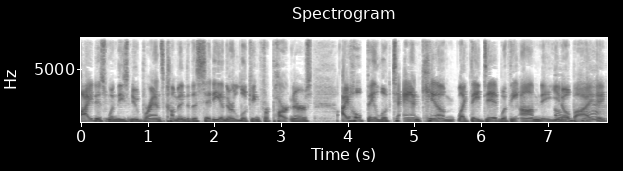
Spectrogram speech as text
I just when these new brands come into the city and they're looking for partners, I hope they look to Ann Kim like they did with the Omni. You know, by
